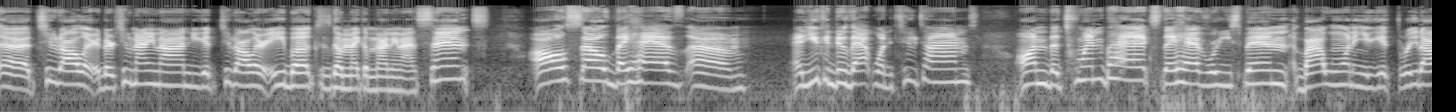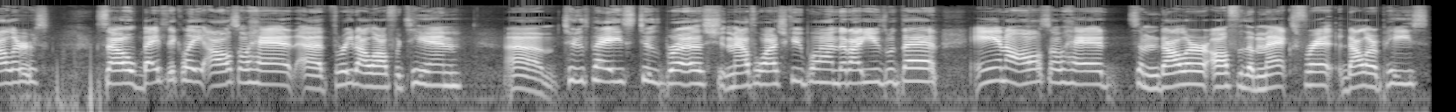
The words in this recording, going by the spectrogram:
uh two dollar. They're two ninety nine. You get two dollar e bucks. It's gonna make them ninety nine cents. Also, they have um, and you can do that one two times. On the twin packs, they have where you spend buy one and you get three dollars. So basically, I also had a three dollar off for ten um, toothpaste, toothbrush, mouthwash coupon that I use with that, and I also had some dollar off of the Max Fresh dollar a piece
